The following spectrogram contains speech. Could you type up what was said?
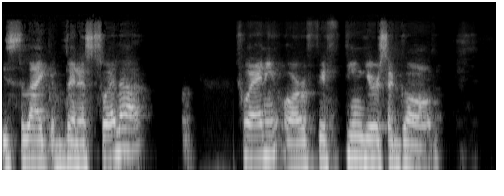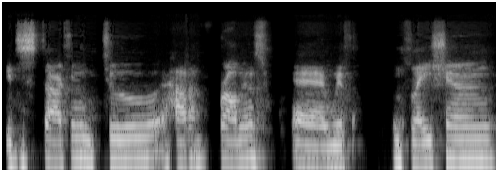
is like Venezuela 20 or 15 years ago. It's starting to have problems uh, with inflation,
